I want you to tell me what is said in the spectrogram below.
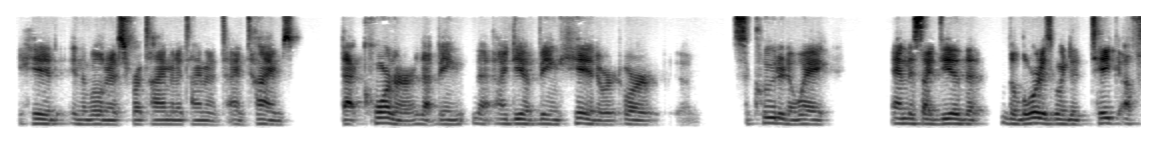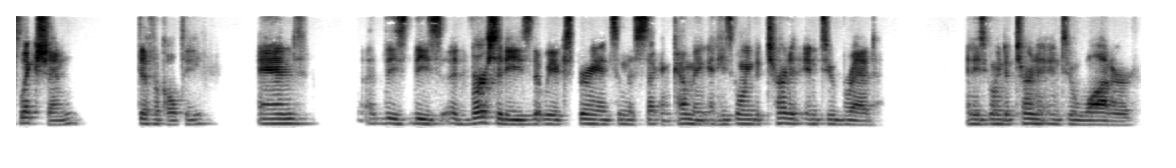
hid in the wilderness for a time and a time and, a time, and times, that corner, that being that idea of being hid or or uh, secluded away, and this idea that the Lord is going to take affliction, difficulty, and uh, these these adversities that we experience in the second coming, and He's going to turn it into bread, and He's going to turn it into water,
